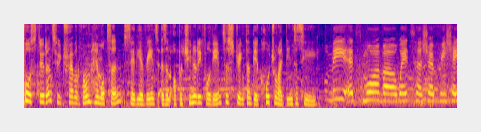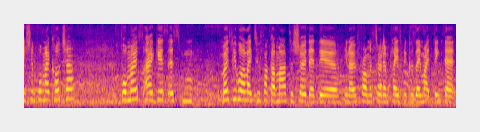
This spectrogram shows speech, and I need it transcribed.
Four students who travelled from Hamilton say the event is an opportunity for them to strengthen their cultural identity. For me, it's more of a way to show appreciation for my culture. For most, I guess it's most people are like to whakama to show that they're, you know, from a certain place because they might think that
